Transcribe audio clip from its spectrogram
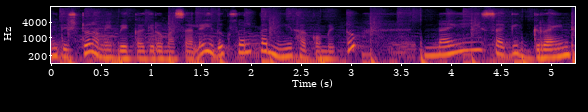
ಇದಿಷ್ಟು ನಮಗೆ ಬೇಕಾಗಿರೋ ಮಸಾಲೆ. ಇದಕ್ಕೆ ಸ್ವಲ್ಪ ನೀರು ಹಾಕೊಂಡ್ಬಿಟ್ಟು ನೈಸಾಗಿ ಗ್ರೈಂಡ್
